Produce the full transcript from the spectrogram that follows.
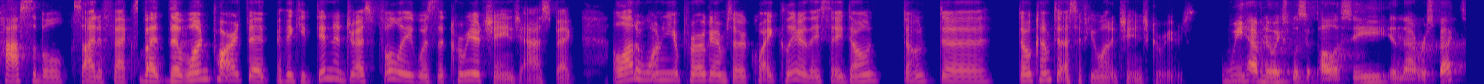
possible side effects. But the one part that I think you didn't address fully was the career change aspect. A lot of one year programs are quite clear. They say don't don't uh, don't come to us if you want to change careers. We have no explicit policy in that respect.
